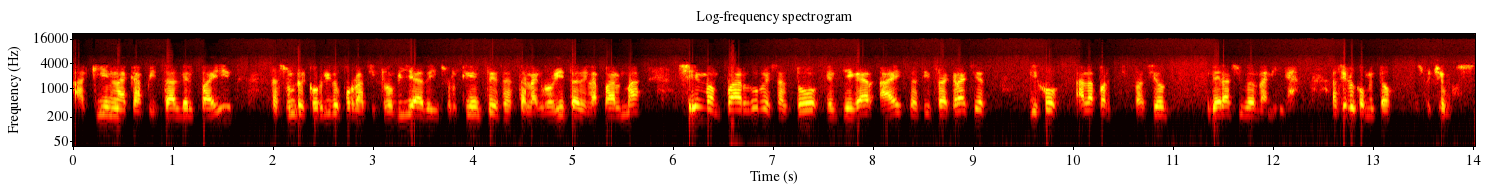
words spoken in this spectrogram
aquí en la capital del país. Tras un recorrido por la ciclovía de insurgentes hasta la glorieta de La Palma, Sheinbaum Pardo resaltó el llegar a esta cifra gracias, dijo, a la participación de la ciudadanía. Así lo comentó. Escuchemos.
